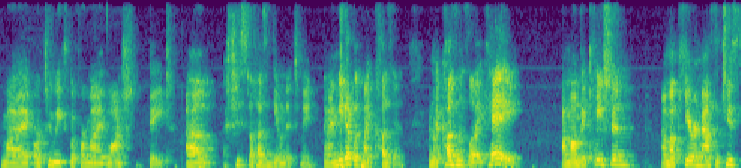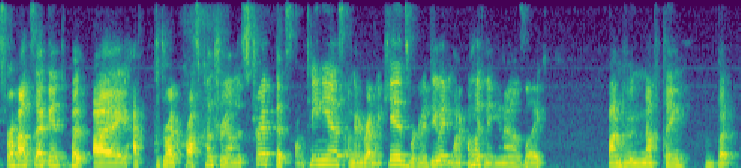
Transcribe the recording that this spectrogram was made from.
my or two weeks before my launch date. Um, she still hasn't given it to me and i meet up with my cousin and my cousin's like hey I'm on vacation. I'm up here in Massachusetts for a hot second, but I have to drive cross country on this trip that's spontaneous. I'm going to grab my kids. We're going to do it. You want to come with me? And I was like, I'm doing nothing but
